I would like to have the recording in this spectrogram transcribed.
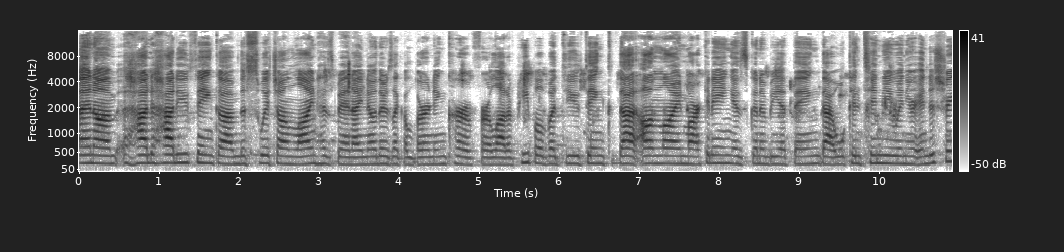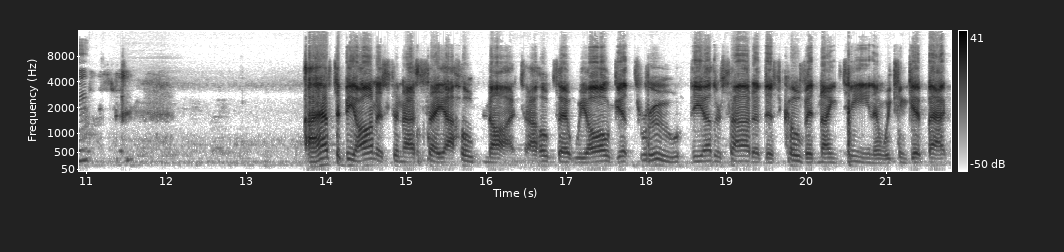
And um, how do, how do you think um, the switch online has been? I know there's like a learning curve for a lot of people, but do you think that online marketing is going to be a thing that will continue in your industry? I have to be honest and I say I hope not. I hope that we all get through the other side of this COVID 19 and we can get back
